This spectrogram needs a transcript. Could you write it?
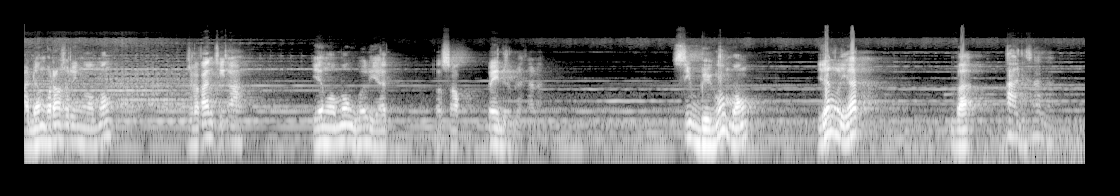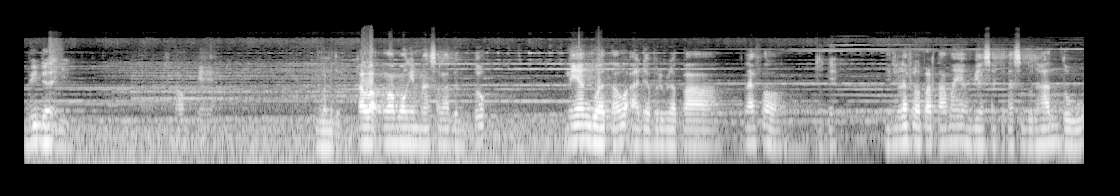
kadang orang sering ngomong, misalkan si A, dia ngomong gue lihat sosok B di sebelah sana. Si B ngomong, dia ngelihat Mbak A di sana. Beda. Oke. Gimana tuh? Kalau ngomongin masalah bentuk, ini yang gua tahu ada beberapa level. Oke. Jadi level pertama yang biasa kita sebut hantu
